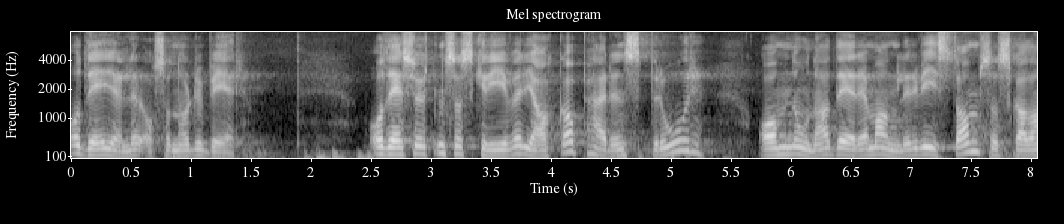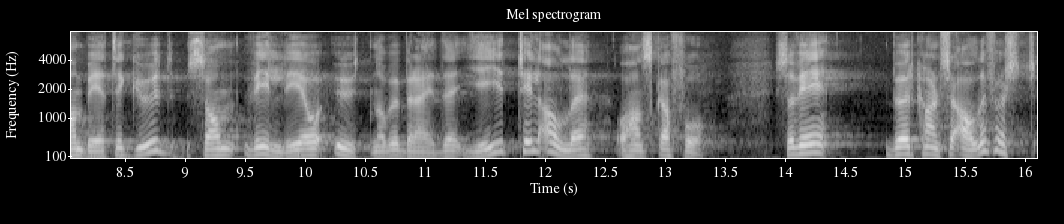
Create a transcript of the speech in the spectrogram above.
og det gjelder også når du ber. Og Dessuten så skriver Jakob, Herrens bror, om noen av dere mangler visdom, så skal han be til Gud, som villig og uten å bebreide gir til alle, og han skal få. Så vi bør kanskje aller først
